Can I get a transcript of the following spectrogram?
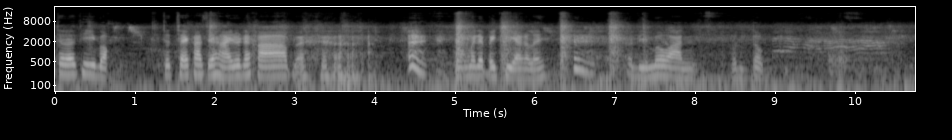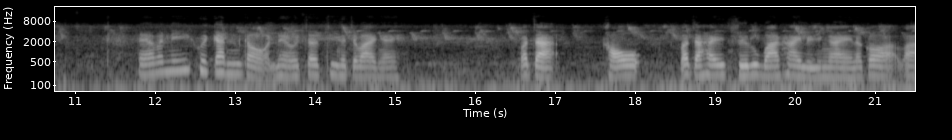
เจ้าหน้าที่บอกจะใช้ค่าเสียหายด้วยนะครับ ไม่ได้ไปเคลียร์กันเลยพอดีเมื่อวานฝนตกแต่วันนี้คุยกันก่อนนะว่าเจ้าที่เขาจะว่ายังไง ว่าจะเขาว่าจะให้ซื้อลูกบาสให้หรือยังไง แล้วก็ว่า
